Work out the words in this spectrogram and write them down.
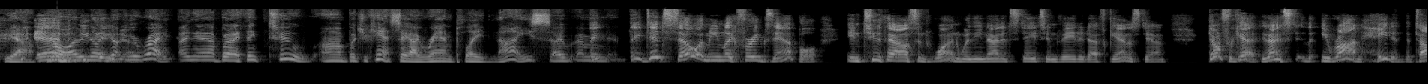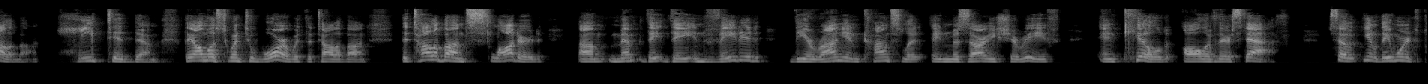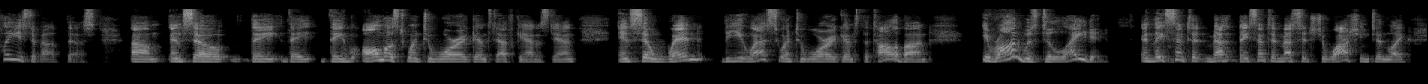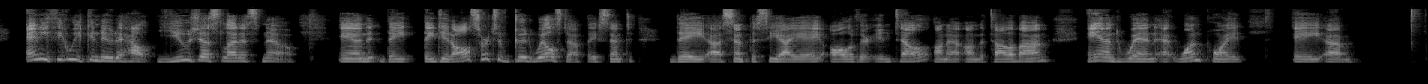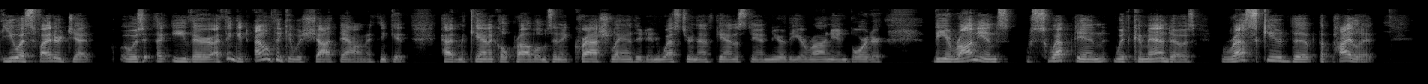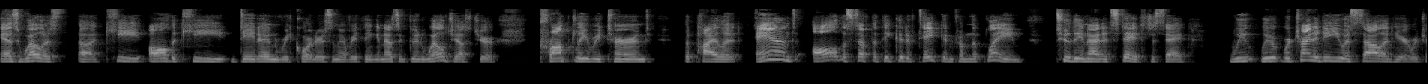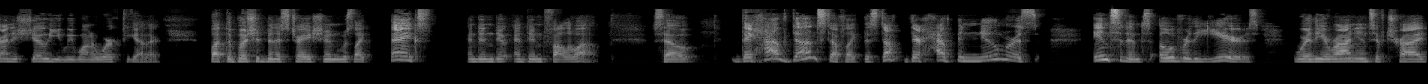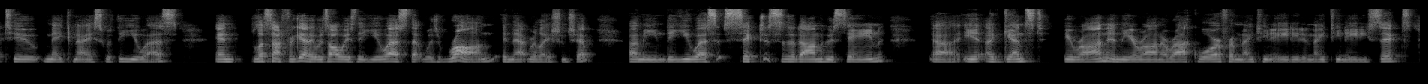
Yeah, no, I mean, no, no, you're right. I mean, but I think too, um, but you can't say Iran played nice. I, I mean, they, they, did so. I mean, like for example, in 2001, when the United States invaded Afghanistan, don't forget, the United States, Iran hated the Taliban, hated them. They almost went to war with the Taliban. The Taliban slaughtered. Um, mem- they they invaded the Iranian consulate in Mazar-e Sharif and killed all of their staff so you know they weren't pleased about this, um, and so they they they almost went to war against Afghanistan. And so when the U.S. went to war against the Taliban, Iran was delighted, and they sent a me- they sent a message to Washington like anything we can do to help, you just let us know. And they they did all sorts of goodwill stuff. They sent they uh, sent the CIA all of their intel on a, on the Taliban, and when at one point a um, U.S. fighter jet was either I think it I don't think it was shot down. I think it had mechanical problems and it crash landed in western Afghanistan near the Iranian border. The Iranians swept in with commandos, rescued the the pilot as well as uh, key all the key data and recorders and everything, and as a goodwill gesture, promptly returned the pilot and all the stuff that they could have taken from the plane to the United States to say, we, we we're trying to do you a solid here. We're trying to show you we want to work together. But the Bush administration was like, thanks, and didn't do and didn't follow up. So they have done stuff like this stuff. There have been numerous incidents over the years where the Iranians have tried to make nice with the US. And let's not forget, it was always the US that was wrong in that relationship. I mean, the US sicked Saddam Hussein uh, against Iran in the Iran Iraq War from 1980 to 1986,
